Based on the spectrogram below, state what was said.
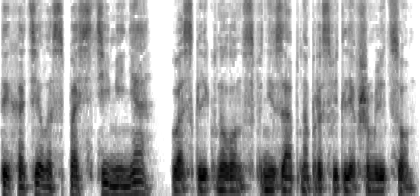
ты хотела спасти меня?» — воскликнул он с внезапно просветлевшим лицом.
